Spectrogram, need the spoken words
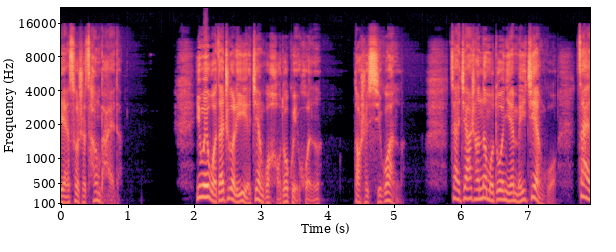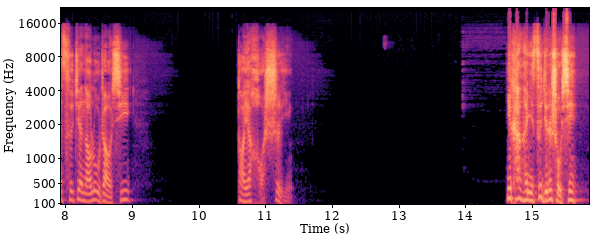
脸色是苍白的。因为我在这里也见过好多鬼魂了，倒是习惯了。再加上那么多年没见过，再次见到陆兆熙，倒也好适应。你看看你自己的手心，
